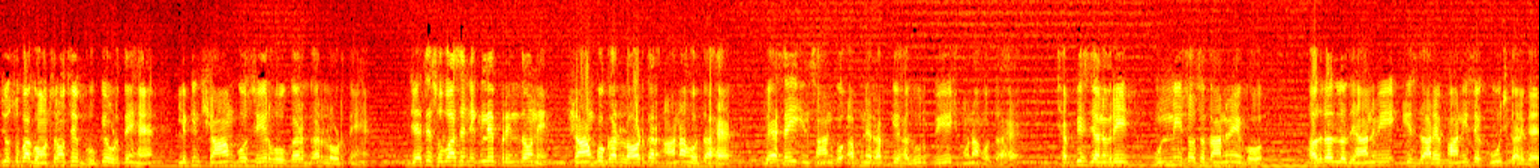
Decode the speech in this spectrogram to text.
जो सुबह घोंसलों से भूखे उड़ते हैं, लेकिन शाम को शेर होकर घर लौटते हैं। जैसे सुबह से निकले परिंदों ने शाम को घर लौट कर आना होता है, वैसे ही इंसान को अपने रब के हजूर पेश होना होता है। 26 जनवरी उन्नीस सौ सतानवे को हज़रत लुधियानवी इस दार फानी से कूच कर गए।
